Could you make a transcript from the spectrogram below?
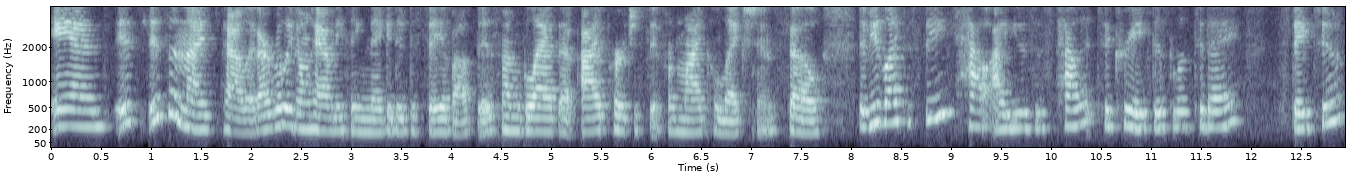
and it's it's a nice palette. I really don't have anything negative to say about this. I'm glad that I purchased it for my collection. So if you'd like to see how I use this palette to create this look today, stay tuned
